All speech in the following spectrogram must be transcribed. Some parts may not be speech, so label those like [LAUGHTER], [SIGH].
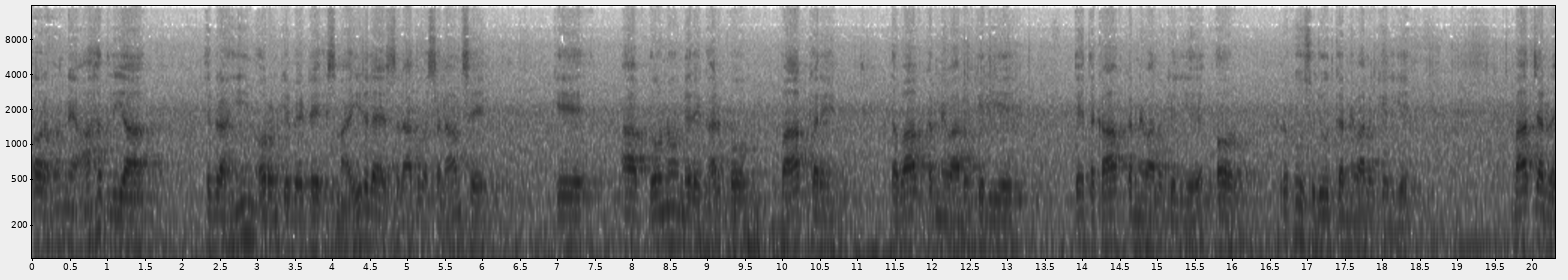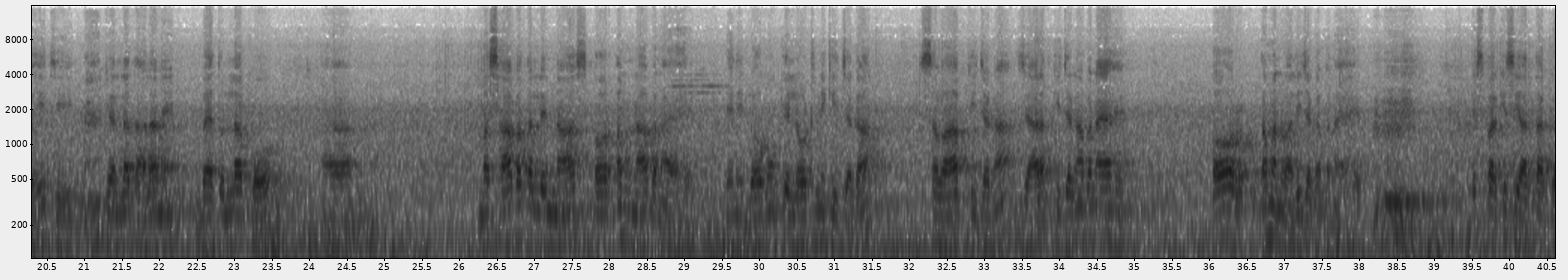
اور ہم نے عہد لیا ابراہیم اور ان کے بیٹے اسماعیل علیہ السلاۃ والسلام سے کہ آپ دونوں میرے گھر کو پاک کریں، طواف کرنے والوں کے لیے اعتکاف کرنے والوں کے لیے اور رکوع سجود کرنے والوں کے لیے۔ بات چل رہی تھی کہ اللہ تعالیٰ نے بیت اللہ کو مسابت الناس اور امنا بنایا ہے۔ یعنی لوگوں کے لوٹنے کی جگہ، ثواب کی جگہ، زیارت کی جگہ بنایا ہے اور امن والی جگہ بنایا ہے۔ اس پر کسی حد تک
